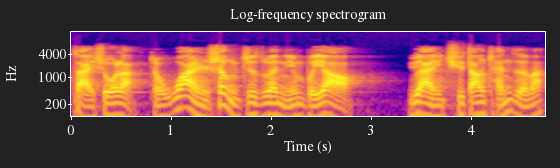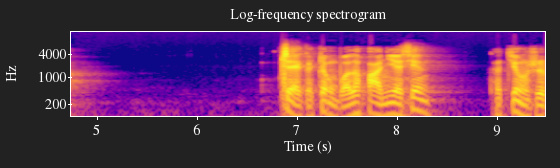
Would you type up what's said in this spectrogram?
再说了，这万圣之尊您不要，愿意去当臣子吗？这个郑伯的话你也信？他竟是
